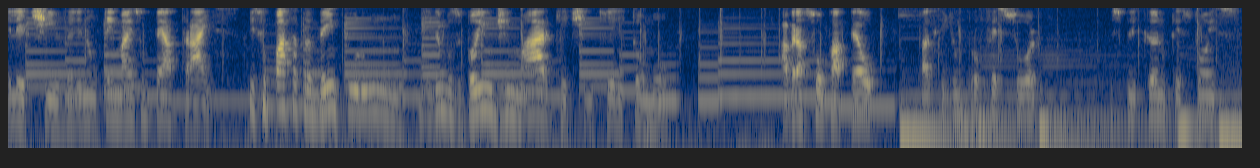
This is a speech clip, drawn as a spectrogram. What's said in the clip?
eletivo. Ele não tem mais um pé atrás. Isso passa também por um, digamos, banho de marketing que ele tomou. Abraçou o papel quase que de um professor explicando questões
